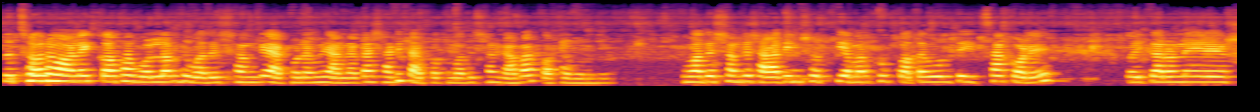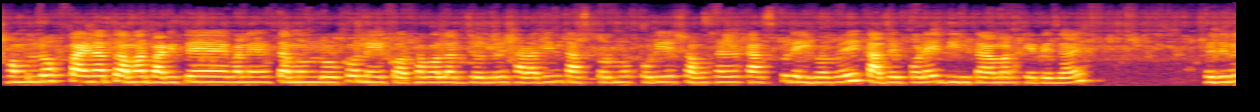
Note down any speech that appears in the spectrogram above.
তো চলো অনেক কথা বললাম তোমাদের সঙ্গে। এখন আমি রান্নাটা সারি, তারপর তোমাদের সঙ্গে আবার কথা বলব। তোমাদের সঙ্গে সারাদিন সত্যি আমার খুব কথা বলতে ইচ্ছা করে। ওই কারণে লোক পায় না তো আমার বাড়িতে মানে তেমন লোকও নেই কথা বলার জন্য। সারাদিন কাজকর্ম করিয়ে সংসারের কাজ করে এইভাবেই কাজের পরেই দিনটা আমার কেটে যায়। সেই জন্য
